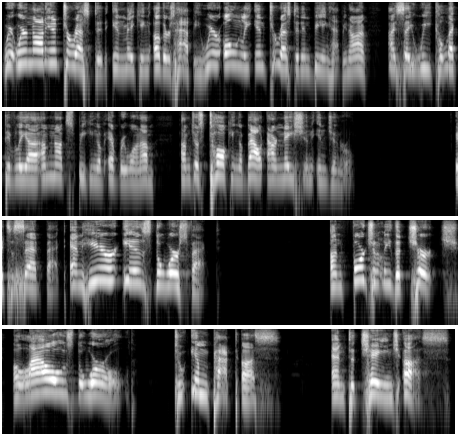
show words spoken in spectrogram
We're, we're not interested in making others happy. We're only interested in being happy. Now, I, I say we collectively, I, I'm not speaking of everyone. I'm, I'm just talking about our nation in general. It's a sad fact. And here is the worst fact. Unfortunately, the church allows the world to impact us and to change us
